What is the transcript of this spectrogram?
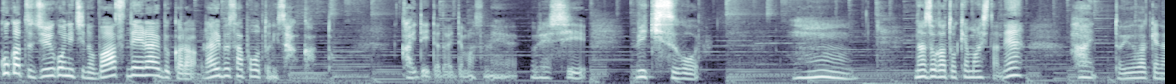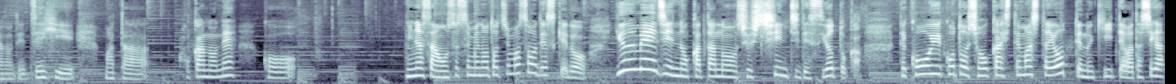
5月15日のバースデーライブからライブサポートに参加と。書いていただいてますね。嬉しい。ウィキすごい。うん。謎が解けましたね。はい。というわけなのでぜひまた他のねこう皆さんおすすめの土地もそうですけど有名人の方の出身地ですよとかでこういうことを紹介してましたよっていうのを聞いて私が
